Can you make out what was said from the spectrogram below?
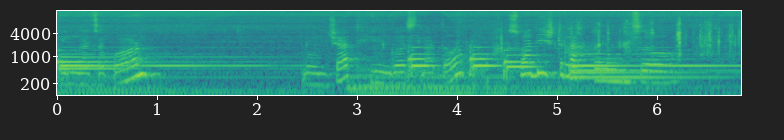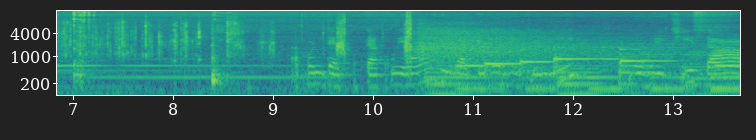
हिंगाचा पण लोणच्यात हिंग असला तर स्वादिष्ट लागतं लोणचं. आपण त्यात टाकूया. ही वाटीवर घेतलेली मोहरीची डाळ.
